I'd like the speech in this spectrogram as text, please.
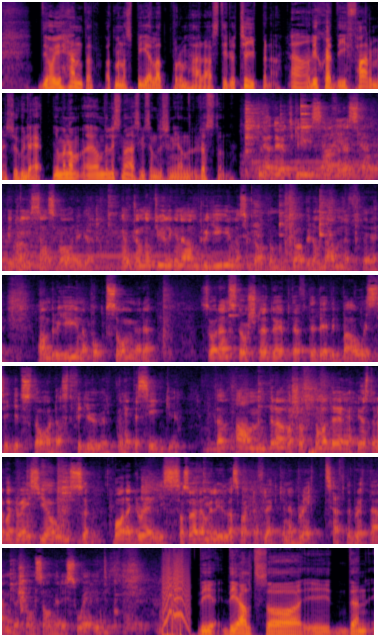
det har ju hänt att, att man har spelat på de här stereotyperna. Ja. Och det skedde i Farmen 2001. Jo men om, om du lyssnar här ska vi se om du känner igen rösten. Vi har döpt grisarna förresten, vi grisansvariga. Eftersom de tydligen är androgyna så gav, de, gav vi dem namn efter androgyna popsångare. Så den största är döpt efter David Bowies Ziggy Stardust-figur. Den heter Ziggy. Den andra, vad sjutton var det? Just det, det var Grace Jones. Bara Grace. Och så är den med lilla svarta fläcken är Brett, efter Brett Anderson, sångare i Suede. Det, det är alltså den,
